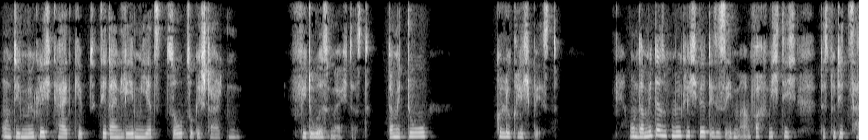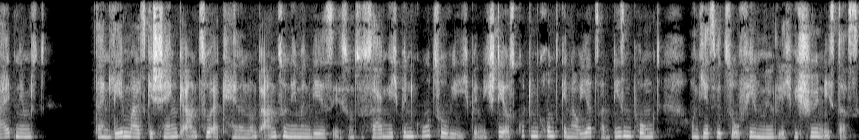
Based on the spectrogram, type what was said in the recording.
und die Möglichkeit gibt, dir dein Leben jetzt so zu gestalten, wie du es möchtest, damit du glücklich bist. Und damit das möglich wird, ist es eben einfach wichtig, dass du dir Zeit nimmst, dein Leben als Geschenk anzuerkennen und anzunehmen, wie es ist und zu sagen, ich bin gut so, wie ich bin. Ich stehe aus gutem Grund genau jetzt an diesem Punkt und jetzt wird so viel möglich. Wie schön ist das?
